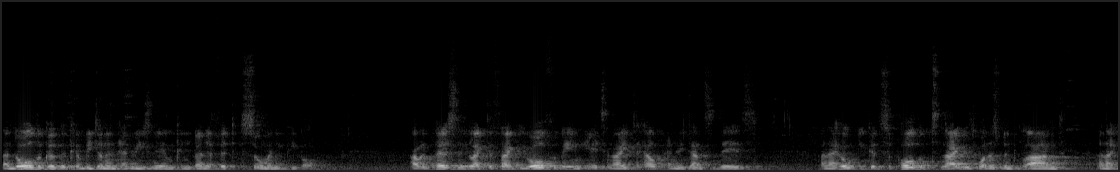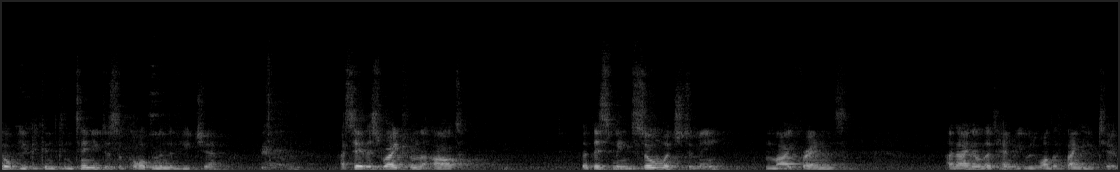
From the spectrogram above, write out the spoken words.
and all the good that can be done in Henry's name can benefit so many people. I would personally like to thank you all for being here tonight to help Henry Dancer Days, and I hope you could support them tonight with what has been planned, and I hope you can continue to support them in the future. I say this right from the heart, that this means so much to me and my friends, and I know that Henry would want to thank you too.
